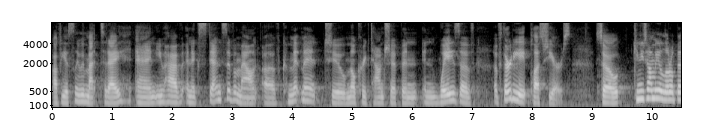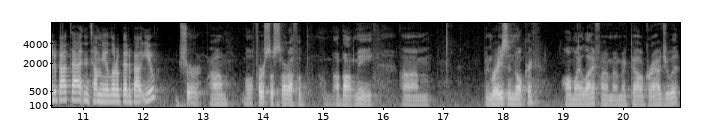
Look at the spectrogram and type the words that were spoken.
obviously, we met today, and you have an extensive amount of commitment to Mill Creek Township in, in ways of, of 38 plus years. So can you tell me a little bit about that and tell me a little bit about you? Sure. Um, well, first I'll start off about me. Um, been raised in Mill Creek all my life. I'm a McDowell graduate,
